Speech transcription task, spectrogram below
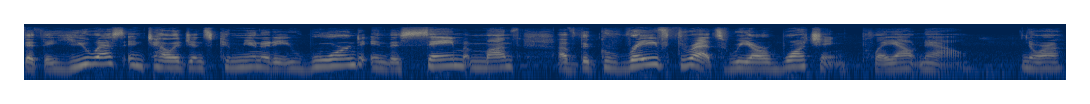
that the U.S. intelligence community warned in the same month of the grave threats we are watching play out now. Norah?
